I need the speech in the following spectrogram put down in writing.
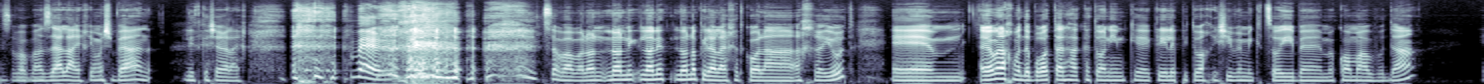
סבבה, זה עלייך. אם יש בעיה, להתקשר אלייך. בערך. סבבה, לא, לא, לא, לא נפיל עלייך את כל האחריות. Um, היום אנחנו מדברות על האקתונים ככלי לפיתוח אישי ומקצועי במקום העבודה. אה,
